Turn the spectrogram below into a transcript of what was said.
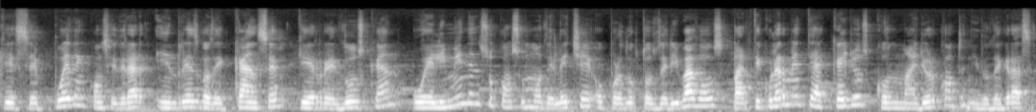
que se pueden considerar en riesgo de cáncer que reduzcan o eliminen su consumo de leche o productos derivados, particularmente aquellos con mayor contenido de grasa.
